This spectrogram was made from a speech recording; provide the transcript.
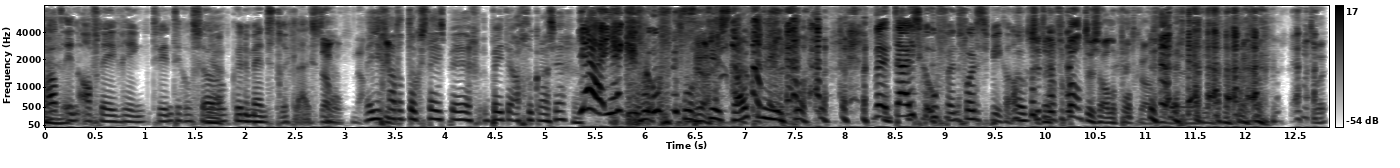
gehad Ja. in aflevering 20 of zo. Ja. Kunnen mensen terugluisteren. Nou, En je prima. gaat het ook steeds be- beter achter elkaar zeggen. Ja, jij hebt geoefend. Vorige keer struikelde je. We hebben thuis geoefend voor de spiegel. Zit er een verband tussen alle podcasts? Goed hoor.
